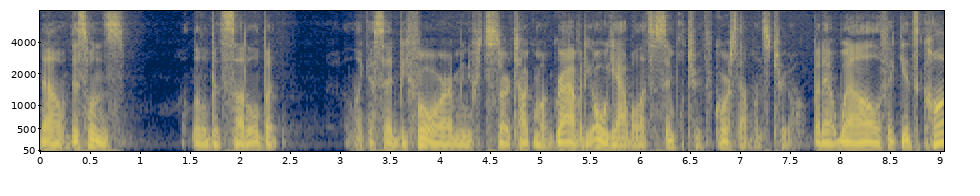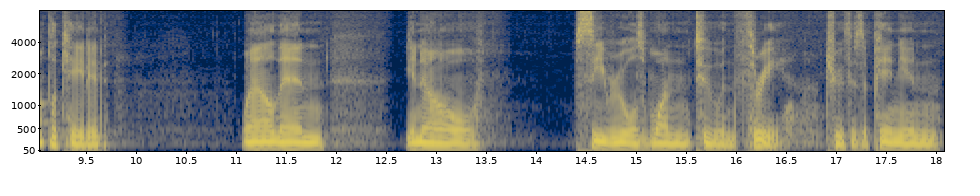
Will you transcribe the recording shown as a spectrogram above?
Now, this one's a little bit subtle, but like I said before, I mean, if you start talking about gravity, oh, yeah, well, that's a simple truth. Of course, that one's true. But, uh, well, if it gets complicated, well, then, you know, see rules one, two, and three. Truth is opinion,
